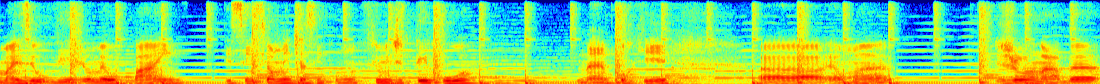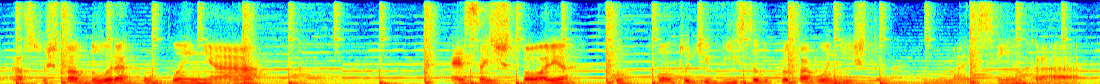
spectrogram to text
mas eu vejo meu pai essencialmente assim como um filme de terror, né? Porque uh, é uma jornada assustadora acompanhar essa história do ponto de vista do protagonista, mas sem entrar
